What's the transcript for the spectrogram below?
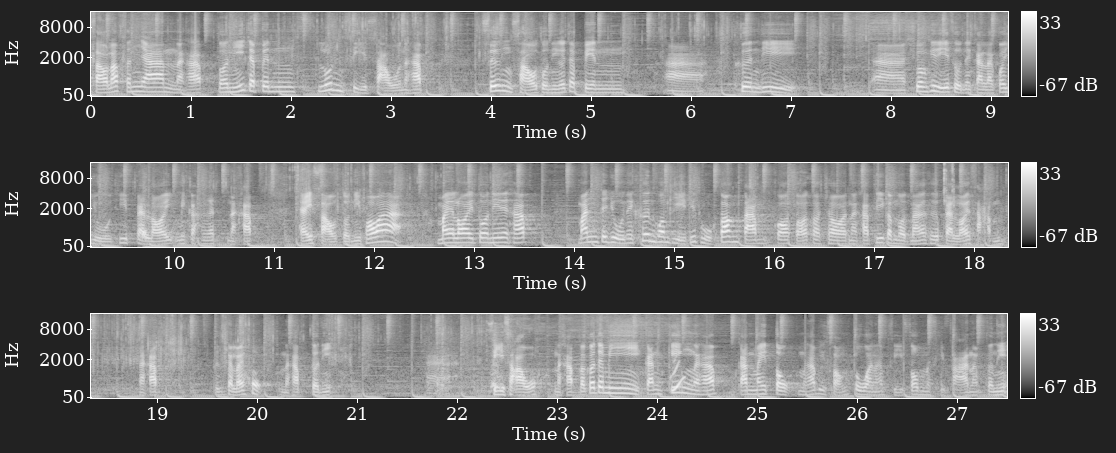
เสารับสัญญาณนะครับ ตัวนี้จะเป็นรุ่น 4 เสานะครับ ซึ่งเสาตัวนี้ก็จะเป็นขึ้นที่ช่วงที่ดีที่สุดในการรับก็อยู่ที่ 800เมกะเฮิรตซ์นะครับ ใช้เสาตัวนี้เพราะว่าไมลอยตัวนี้นะครับ มันจะอยู่ในคลื่นความถี่ที่ถูกต้องตามกสทชนะครับ ที่กำหนดมาก็คือ 803 นะครับ ถึง 806 นะครับ ตัวนี้สีเสานะครับ แล้วก็จะมีกันกิ้งนะครับ กันไม่ตกนะครับ อีก 2 ตัวนะครับ สีส้มและสีฟ้านะครับตัวนี้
